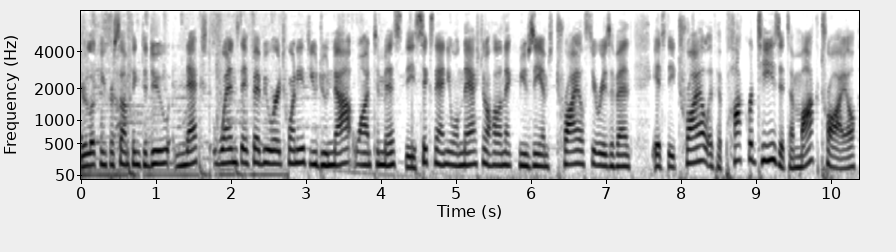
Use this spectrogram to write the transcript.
you're looking for something to do next Wednesday, February 20th, you do not want to miss the 6th Annual National Hellenic Museum's Trial Series event. It's the Trial of Hippocrates. It's a mock trial.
